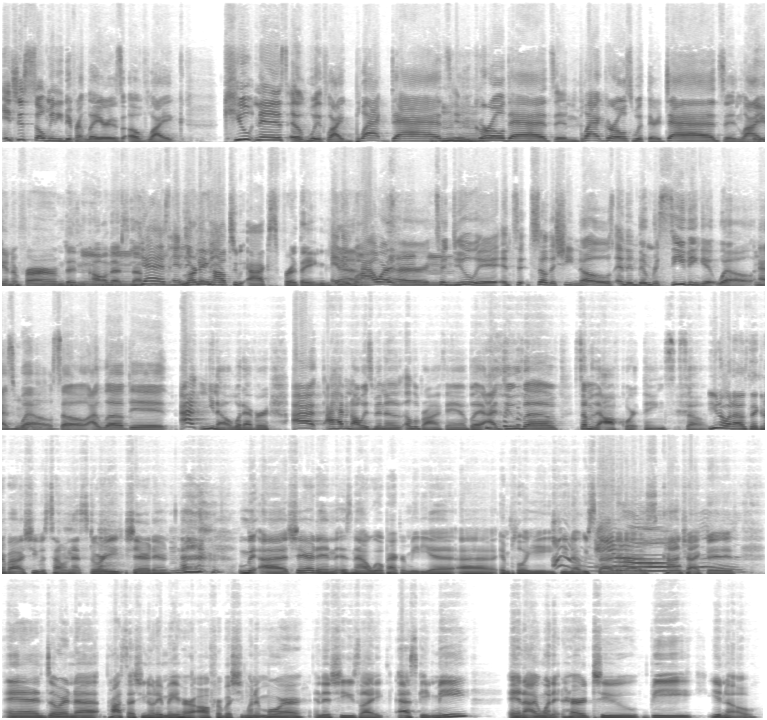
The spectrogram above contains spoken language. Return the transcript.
it's just so many different layers of like cuteness uh, with like black dads and girl dads and black girls with their dads and like Being affirmed and all that stuff. Yes, and learning then- how to ask for things. and you want. empower her to do it and to, so that she knows and then them receiving it well as well so i loved it i you know whatever i i haven't always been a, a lebron fan but i do love some of the off-court things so You know what I was thinking about? She was telling that story, Sheriden. uh, Sheriden is now Will Packer Media uh, employee. You know, we started as contractors. And during that process, you know, they made her an offer, but she wanted more. And then she's like asking me, and I wanted her to be, you know,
